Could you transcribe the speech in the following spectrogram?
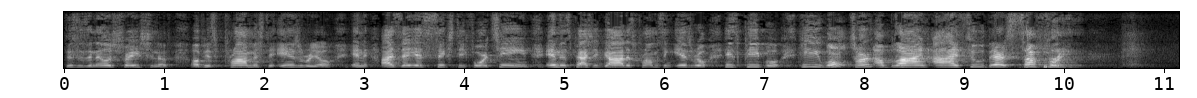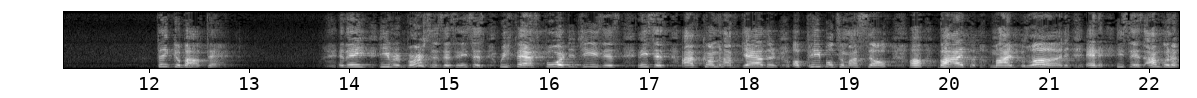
This is an illustration of, of his promise to Israel in Isaiah 60, 14. In this passage, God is promising Israel, his people, he won't turn a blind eye to their suffering. Think about that. And then he, he, reverses this and he says, We fast forward to Jesus, and he says, I've come and I've gathered a people to myself uh, by the, my blood. And he says, I'm going to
